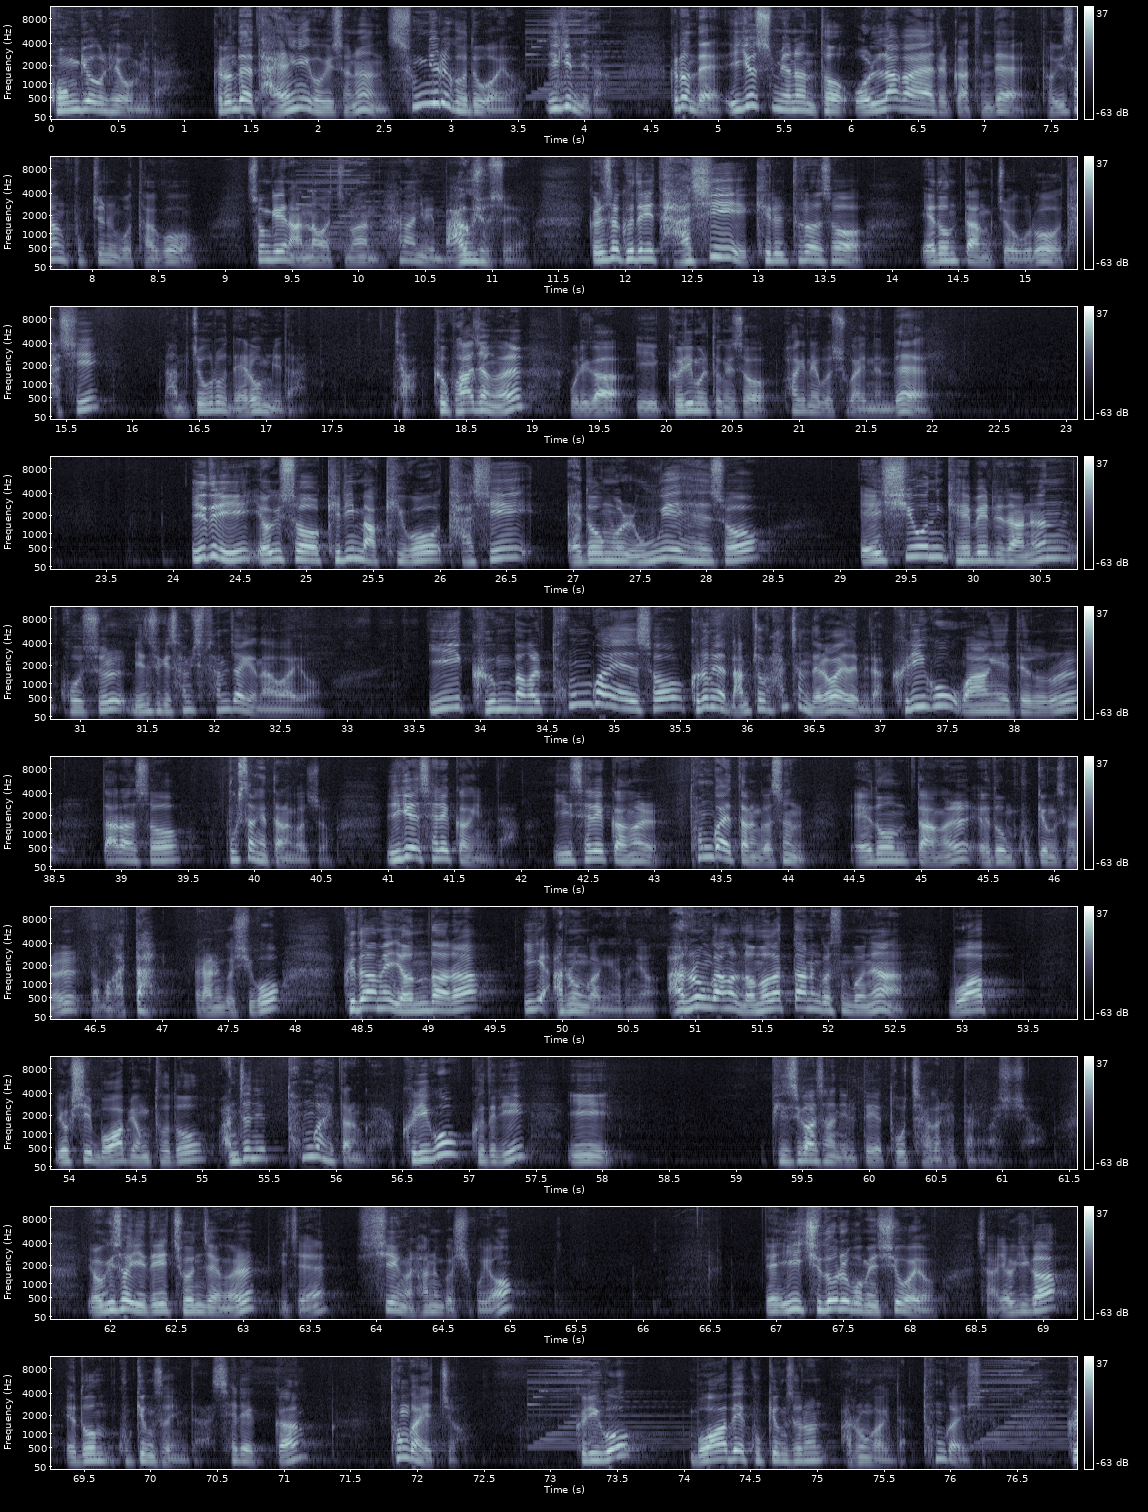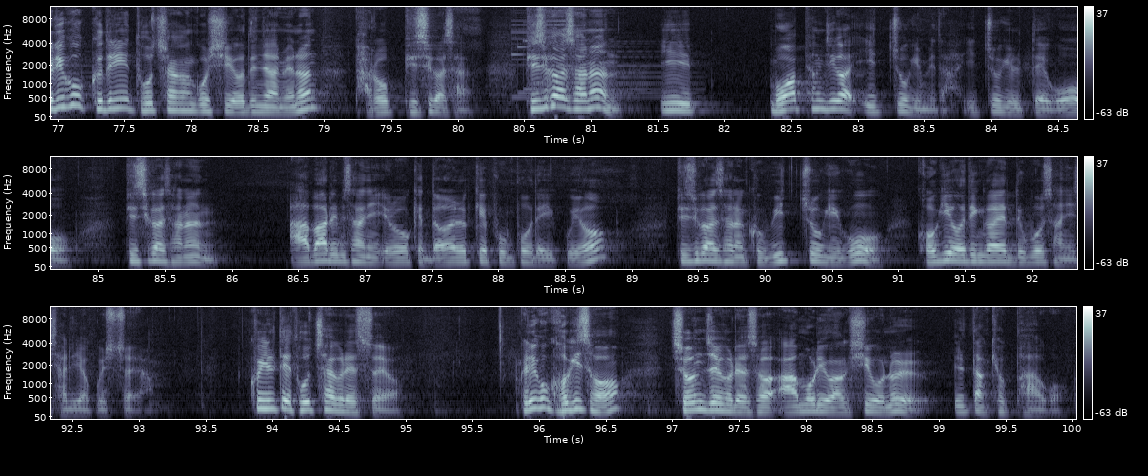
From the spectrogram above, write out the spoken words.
공격을 해옵니다. 그런데 다행히 거기서는 승리를 거두어요. 이깁니다. 그런데 이겼으면 더 올라가야 될 것 같은데 더 이상 북진을 못하고 성경에는 안 나왔지만 하나님이 막으셨어요. 그래서 그들이 다시 길을 틀어서 에돔 땅 쪽으로 다시 남쪽으로 내려옵니다. 자, 그 과정을 우리가 이 그림을 통해서 확인해 볼 수가 있는데 이들이 여기서 길이 막히고 다시 에돔을 우회해서 에시온 게벨이라는 곳을 민수기 33장에 나와요. 이 근방을 통과해서 그러면 남쪽으로 한참 내려와야 됩니다. 그리고 왕의 대로를 따라서 북상했다는 거죠. 이게 세례강입니다. 이 세례강을 통과했다는 것은 에돔 땅을 에돔 국경선을 넘어갔다라는 것이고 그 다음에 연달아 이게 아르논강이거든요. 아르논강을 넘어갔다는 것은 뭐냐? 모압 역시 모압 영토도 완전히 통과했다는 거예요. 그리고 그들이 이 비스가산 일대에 도착을 했다는 것이죠. 여기서 이들이 전쟁을 이제 시행을 하는 것이고요. 네, 이 지도를 보면 쉬워요. 자, 여기가 에돔 국경선입니다. 세렉강 통과했죠. 그리고 모압의 국경선은 아론강입니다. 통과했어요. 그리고 그들이 도착한 곳이 어디냐면은 바로 비스가산. 비스가산은 이 모압 평지가 이쪽입니다. 이쪽 일대고 비스가산은 아바림산이 이렇게 넓게 분포되어 있고요. 비스가산은 그 위쪽이고 거기 어딘가에 느보산이 자리 잡고 있어요. 그 일대 도착을 했어요. 그리고 거기서 전쟁을 해서 아모리 왕 시온을 일단 격파하고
